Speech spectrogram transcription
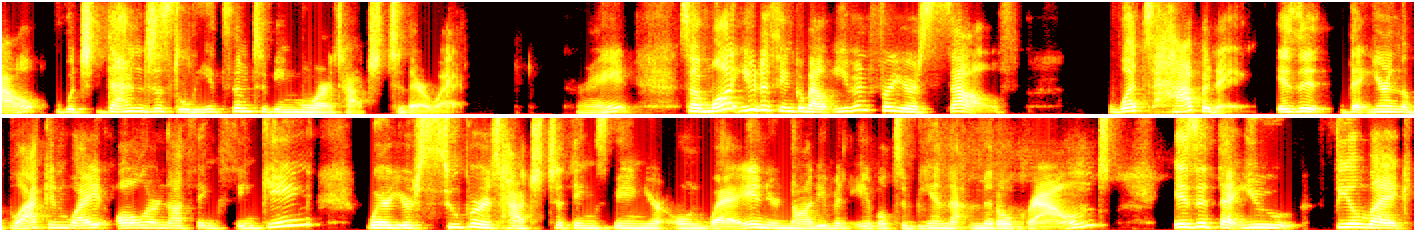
out, which then just leads them to be more attached to their way. Right. So I want you to think about, even for yourself, what's happening is it that you're in the black and white, all or nothing thinking, where you're super attached to things being your own way and you're not even able to be in that middle ground? Is it that you feel like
